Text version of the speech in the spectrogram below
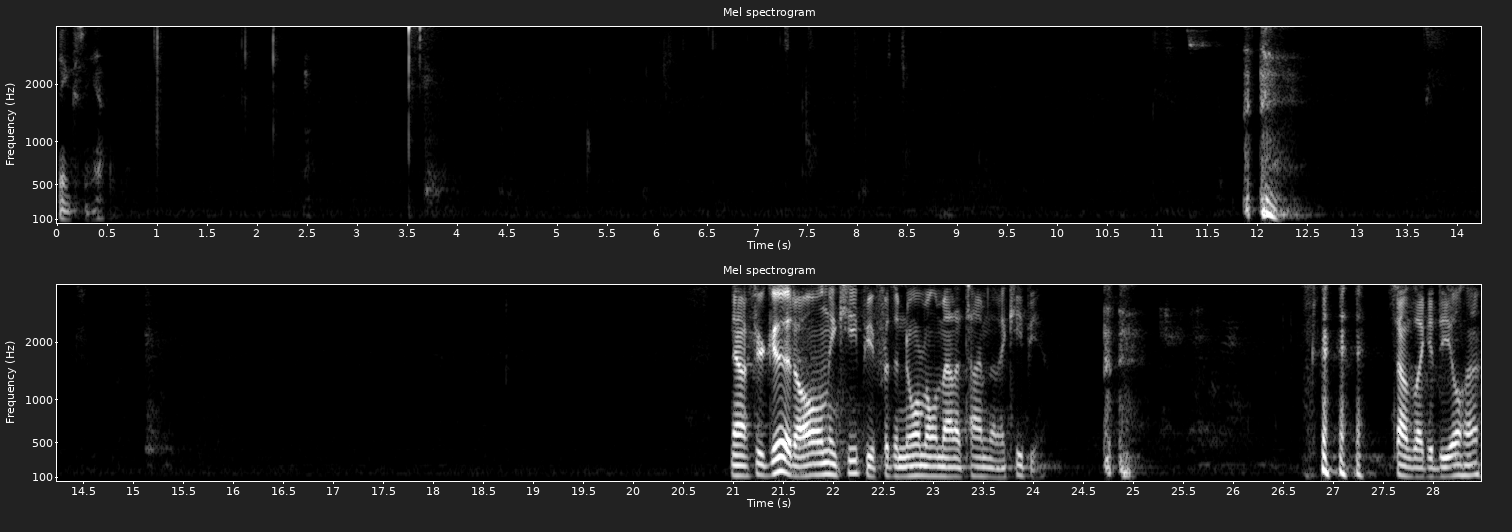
Thanks, man. Now, if you're good, I'll only keep you for the normal amount of time that I keep you. Sounds like a deal, huh?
